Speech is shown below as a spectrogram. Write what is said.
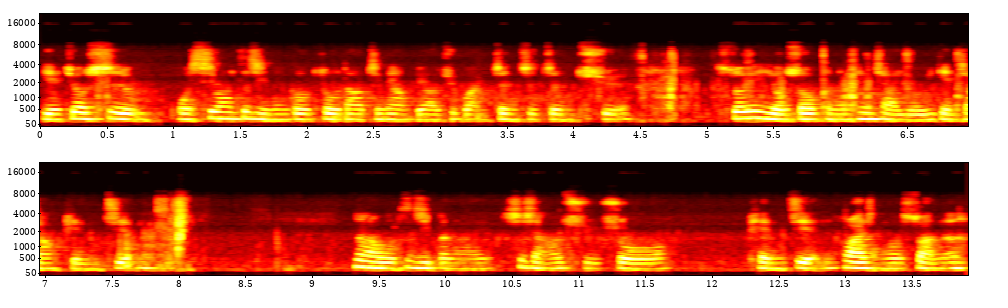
也就是我希望自己能够做到尽量不要去管政治正确，所以有时候可能听起来有一点像偏见。那我自己本来是想要去说。偏见，后来想说算了，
